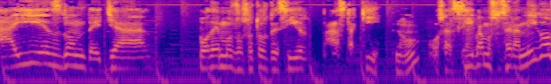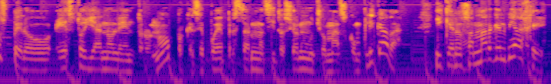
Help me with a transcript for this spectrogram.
ahí es donde ya podemos nosotros decir hasta aquí, ¿no? O sea, sí vamos a ser amigos, pero esto ya no le entro, ¿no? Porque se puede prestar una situación mucho más complicada y que nos amargue el viaje.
